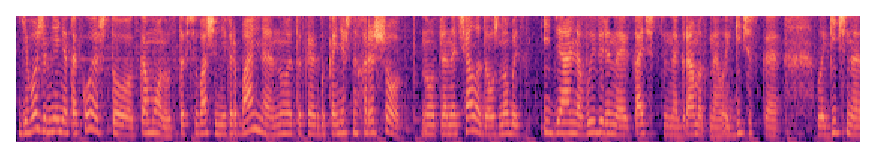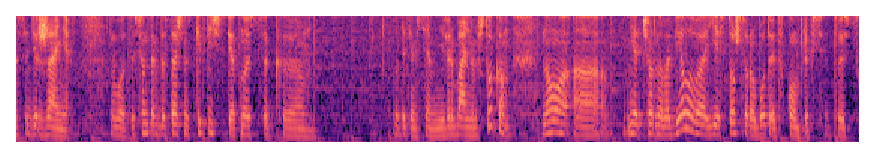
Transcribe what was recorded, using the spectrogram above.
Его же мнение такое, что, come on, вот это все ваше невербальное, ну это как бы, конечно, хорошо, но для начала должно быть идеально выверенное, качественное, грамотное, логическое, логичное содержание. Вот. То есть он так достаточно скептически относится к вот этим всем невербальным штукам, но э, нет черного-белого, есть то, что работает в комплексе. То есть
